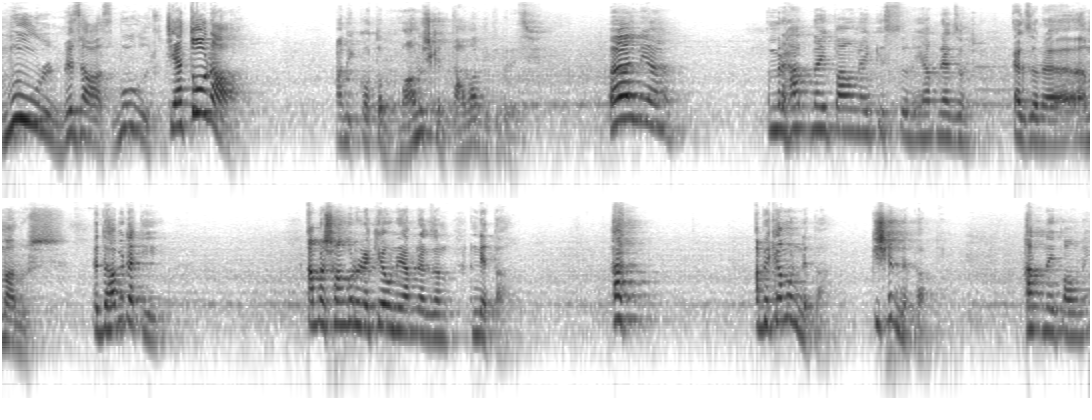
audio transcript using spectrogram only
মূল মেজাজ, মূল চেতনা। আমি কত মানুষকে দাওয়াত দিতে পেরেছি। মিয়া আমার হাত নাই, পাও নাই, কিচ্ছু নেই। আপনি একজন একজন মানুষ। এতে হবেটা কি? আমার সংগঠনে কেউ নেই, আপনি একজন নেতা। হ্যাঁ? আপনি কেমন নেতা? কিসের নেতা আপনি? হাত নেই, পাও নেই?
